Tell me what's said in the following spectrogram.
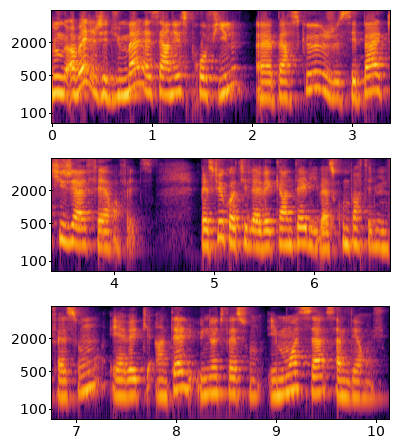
Donc en fait, j'ai du mal à cerner ce profil euh, parce que je sais pas à qui j'ai affaire en fait. Parce que quand il est avec un tel, il va se comporter d'une façon et avec un tel, une autre façon. Et moi, ça, ça me dérange.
